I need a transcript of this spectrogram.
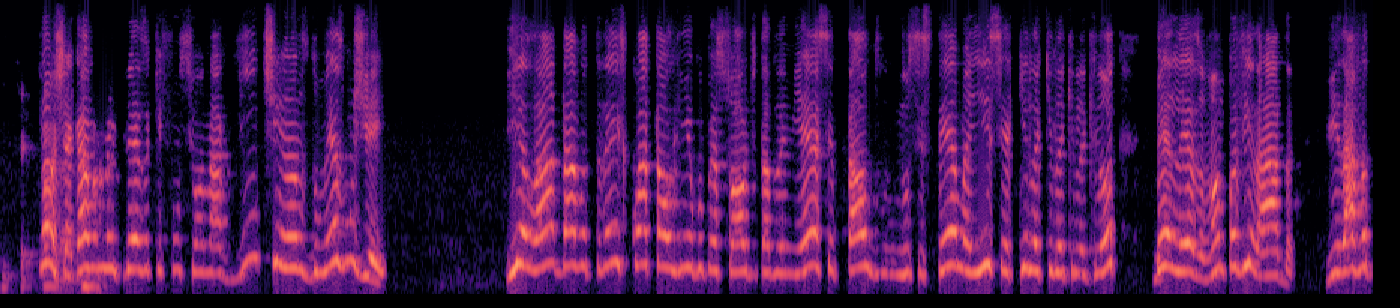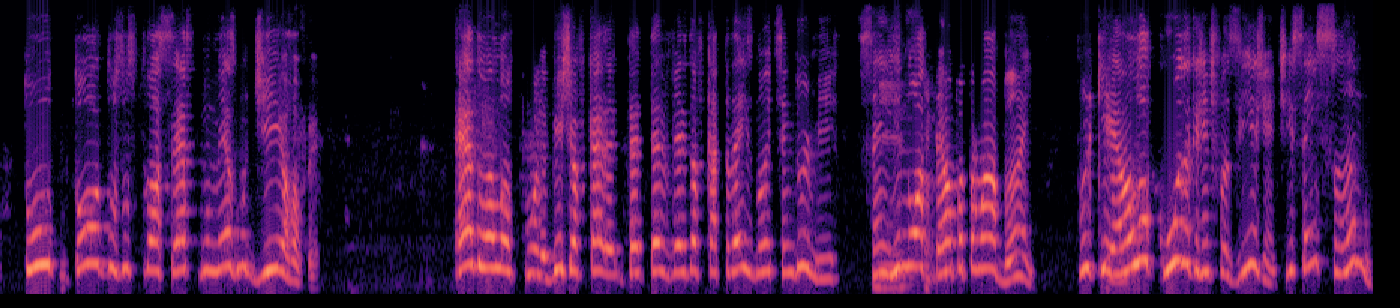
Não, chegava numa empresa que funciona há 20 anos do mesmo jeito. Ia lá, dava três, quatro aulinhas pro pessoal de WMS e tal, no sistema, isso e aquilo, aquilo, aquilo, aquilo outro. Beleza, vamos para virada. Virava tudo, todos os processos no mesmo dia, Roberto. É de uma loucura. Bicho, eu ficar, teve vezes eu ficar três noites sem dormir, sem Isso. ir no hotel para tomar banho. Porque é uma loucura que a gente fazia, gente. Isso é insano.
